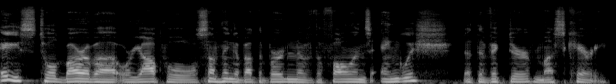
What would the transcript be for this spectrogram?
Ace told Baraba or Yapool something about the burden of the fallen's anguish that the victor must carry.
